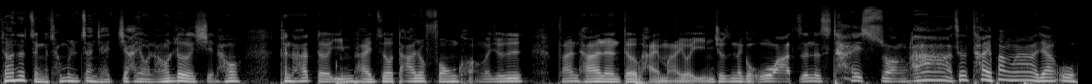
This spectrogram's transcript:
然后那整个全部人站起来加油，然后热血，然后看他得银牌之后，大家就疯狂了，就是反正台湾人得牌嘛，有赢，就是那个哇，真的是太爽啊，真的太棒啦，这样哦。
